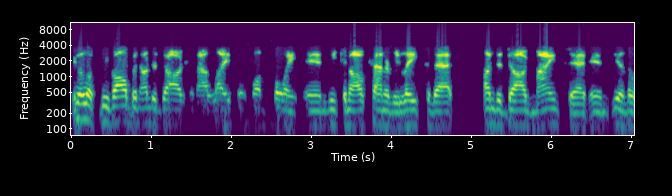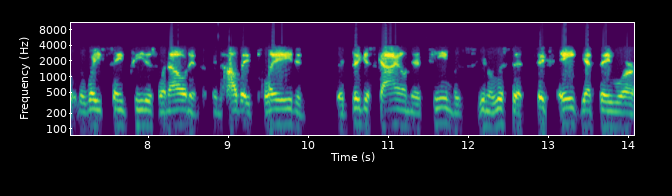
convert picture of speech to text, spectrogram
You know, look, we've all been underdogs in our life at one point, and we can all kind of relate to that underdog mindset. And you know, the, the way St. Peter's went out and, and how they played, and the biggest guy on their team was you know listed at six eight, yet they were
